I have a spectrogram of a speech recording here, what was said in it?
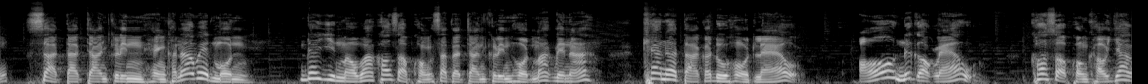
2 ศาสตราจารย์กรินแห่งคณะเวทมนต์ ได้ยินมาว่าข้อสอบของศาสตราจารย์กรินโหดมากเลยนะ แค่หน้าตาก็ดูโหดแล้ว อ๋อ นึกออกแล้ว ข้อสอบของเขายาก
